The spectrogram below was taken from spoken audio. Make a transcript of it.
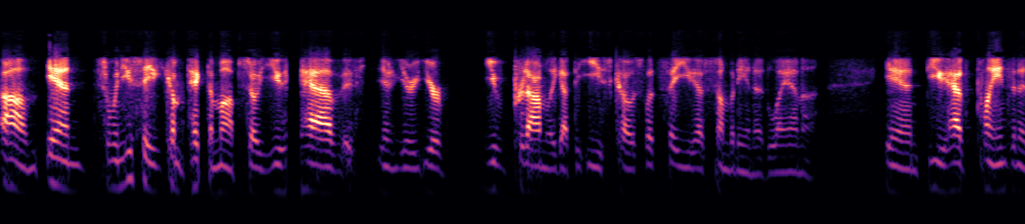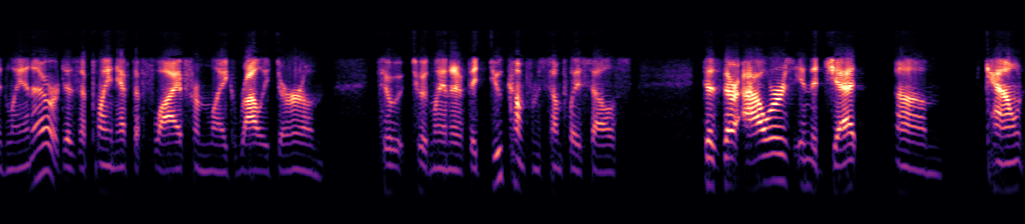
Um, and so when you say you come pick them up, so you have if you know, you're you're you've predominantly got the East Coast. Let's say you have somebody in Atlanta, and do you have planes in Atlanta, or does a plane have to fly from like Raleigh Durham to to Atlanta, if they do come from someplace else, does their hours in the jet um, count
